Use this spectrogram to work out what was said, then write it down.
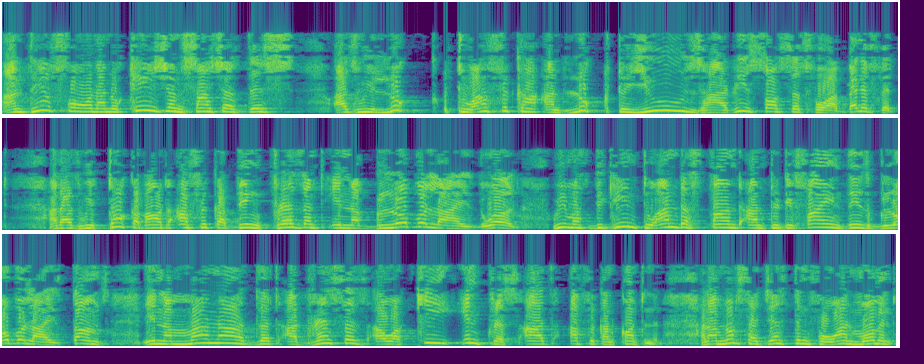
And therefore, on an occasion such as this, as we look to Africa and look to use her resources for our benefit, and as we talk about Africa being present in a globalized world, we must begin to understand and to define these globalized terms in a manner that addresses our key interests as African continent. And I'm not suggesting for one moment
